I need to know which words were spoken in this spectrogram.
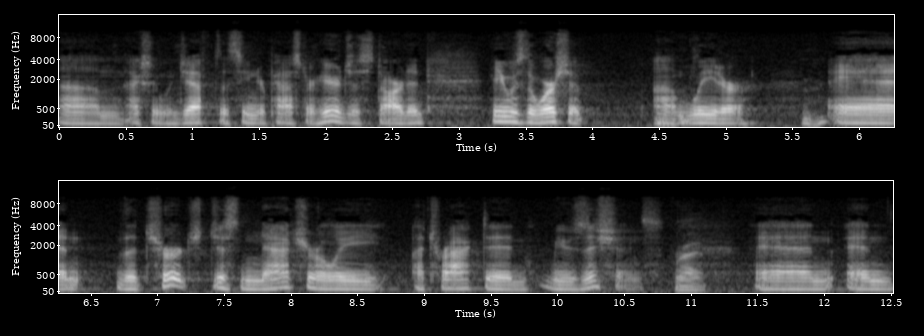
um, actually when Jeff, the senior pastor here, just started, he was the worship um, mm-hmm. leader, mm-hmm. and the church just naturally attracted musicians. Right and and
